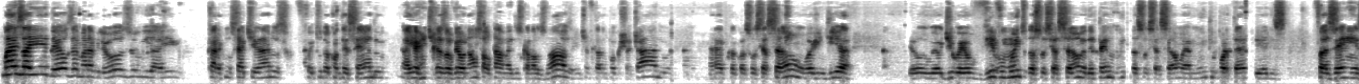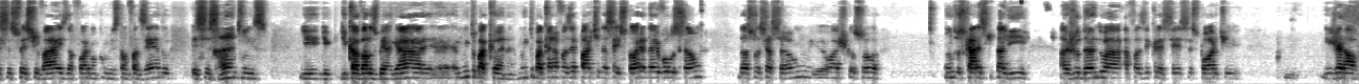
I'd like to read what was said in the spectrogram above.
Mas aí Deus é maravilhoso e aí, cara, com sete anos foi tudo acontecendo. Aí a gente resolveu não saltar mais dos cavalos novos, a gente tinha ficado um pouco chateado na época com a associação. Hoje em dia Eu, eu digo, eu vivo muito da associação, eu dependo muito da associação, é muito importante eles fazerem esses festivais da forma como estão fazendo, esses rankings de, de, de cavalos BH, é, é muito bacana, muito bacana fazer parte dessa história da evolução da associação. Eu acho que eu sou um dos caras que está ali ajudando a, a, fazer crescer esse esporte em geral.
